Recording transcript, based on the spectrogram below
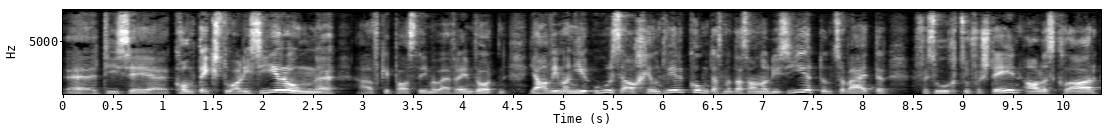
äh, diese äh, Kontextualisierung, aufgepasst immer bei Fremdworten, ja, wie man hier Ursache und Wirkung, dass man das analysiert und so weiter, versucht zu verstehen, alles klar,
